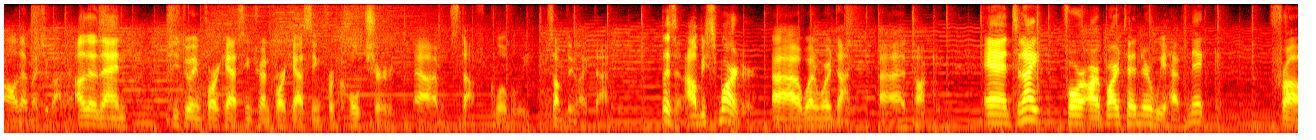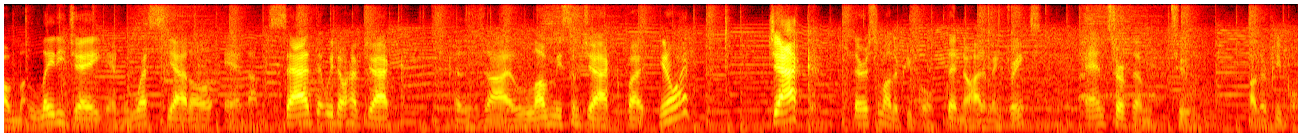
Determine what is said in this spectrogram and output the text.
all that much about it, other than she's doing forecasting, trend forecasting for culture um, stuff globally, something like that. Listen, I'll be smarter uh, when we're done uh, talking. And tonight, for our bartender, we have Nick from Lady Jaye in West Seattle. And I'm sad that we don't have Jack because I love me some Jack. But you know what? Jack, there are some other people that know how to make drinks and serve them to other people.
